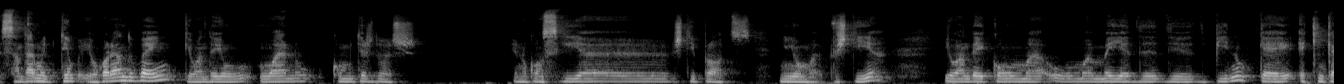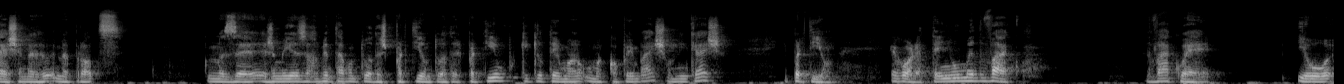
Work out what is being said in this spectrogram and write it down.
se andar muito tempo, eu agora ando bem, que eu andei um, um ano com muitas dores. Eu não conseguia vestir prótese nenhuma. Vestia, eu andei com uma, uma meia de, de, de pino, que é a que encaixa na, na prótese, mas a, as meias arrebentavam todas, partiam todas, partiam porque aquilo tem uma, uma copa em baixo, onde encaixa, e partiam. Agora, tenho uma de vácuo. De vácuo é, eu uh,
